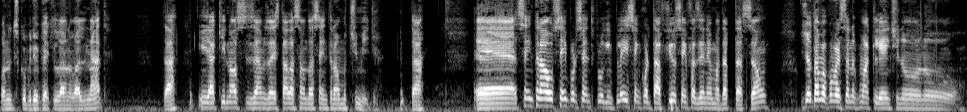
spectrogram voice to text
quando descobriu que aquilo lá não vale nada, tá? E aqui nós fizemos a instalação da central multimídia, tá? É, central 100% plug and play, sem cortar fio, sem fazer nenhuma adaptação. Já estava conversando com uma cliente no, no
